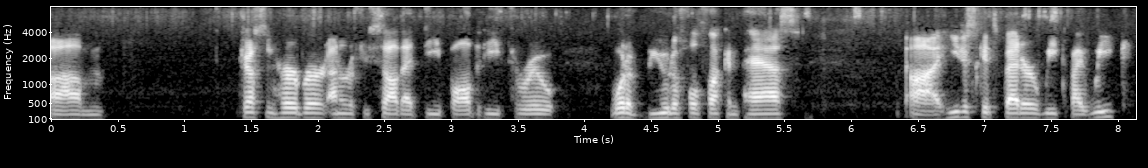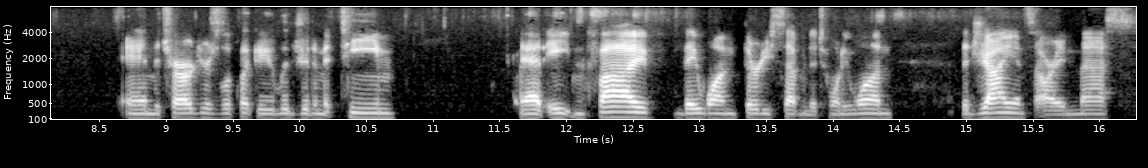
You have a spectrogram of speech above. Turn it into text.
Um, Justin Herbert, I don't know if you saw that deep ball that he threw. What a beautiful fucking pass. Uh, he just gets better week by week, and the Chargers look like a legitimate team. At eight and five, they won thirty-seven to twenty-one. The Giants are a mess.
